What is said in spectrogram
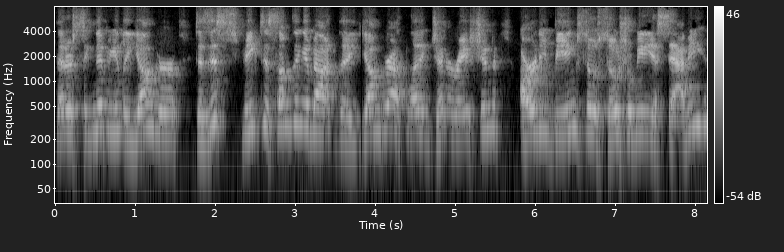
that are significantly younger, does this speak to something about the younger athletic generation already being so social media savvy?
